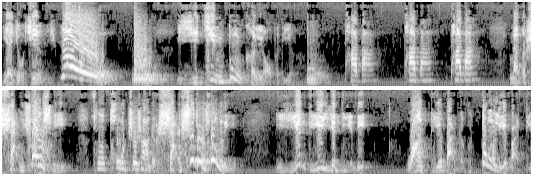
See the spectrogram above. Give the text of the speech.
也就进去哟。一进洞可了不得了，啪嗒啪嗒啪嗒，那个山泉水从头顶上这个山石头缝里一滴一滴的往底边这个洞里边顶，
